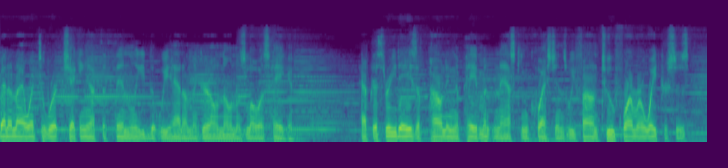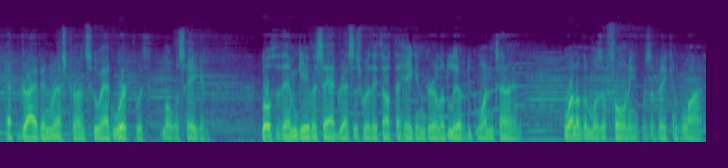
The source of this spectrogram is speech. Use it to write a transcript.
Ben and I went to work checking out the thin lead that we had on the girl known as Lois Hagen. After three days of pounding the pavement and asking questions, we found two former waitresses at drive in restaurants who had worked with Lois Hagen. Both of them gave us addresses where they thought the Hagen girl had lived at one time. One of them was a phony, it was a vacant lot.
